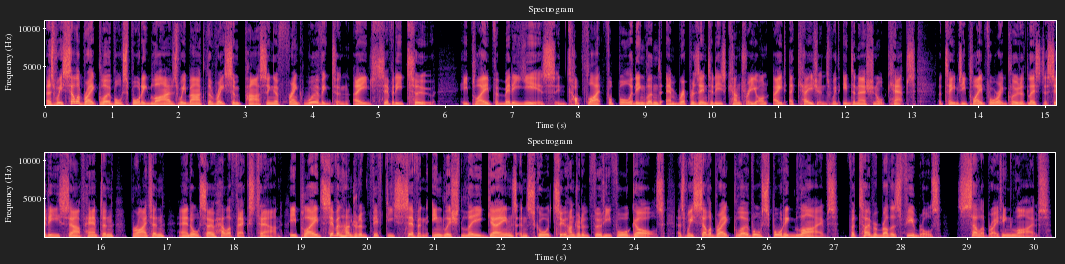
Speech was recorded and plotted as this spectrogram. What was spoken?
As we celebrate global sporting lives, we mark the recent passing of Frank Worthington, aged 72. He played for many years in top flight football in England and represented his country on eight occasions with international caps. The teams he played for included Leicester City, Southampton, Brighton, and also Halifax Town. He played 757 English League games and scored 234 goals. As we celebrate global sporting lives, for Tobin Brothers Funerals, celebrating lives.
